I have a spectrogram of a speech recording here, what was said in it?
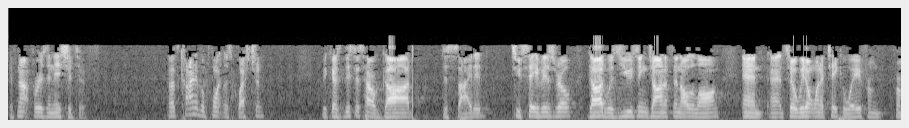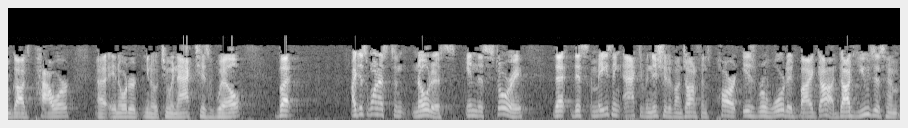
If not for his initiative? Now that's kind of a pointless question because this is how God decided to save Israel. God was using Jonathan all along, and, and so we don't want to take away from, from God's power uh, in order, you know, to enact His will. But I just want us to notice in this story that this amazing act of initiative on Jonathan's part is rewarded by God. God uses him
